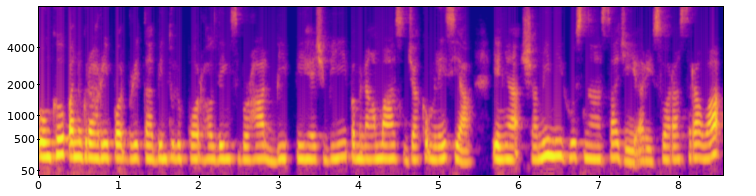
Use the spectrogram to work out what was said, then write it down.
Ungkup anugerah report berita Bintulu Port Holdings Berhad BPHB pemenang emas Jakub Malaysia ianya Syamimi Husna Saji dari Suara Sarawak,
